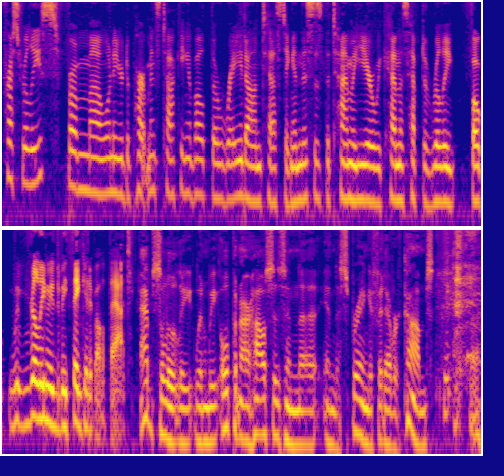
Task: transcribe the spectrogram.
press release from uh, one of your departments talking about the radon testing, and this is the time of year we kind of have to really fo- we really need to be thinking about that. Absolutely. When we open our houses in the in the spring, if it ever comes, uh,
